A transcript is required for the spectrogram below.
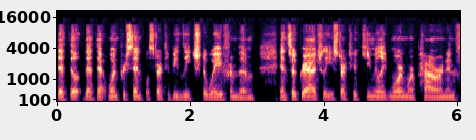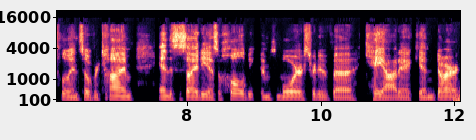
that that that 1% will start to be leached away from them. And so gradually you start to accumulate more and more power and influence over time, and the society as a whole becomes more sort of uh, chaotic and dark.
